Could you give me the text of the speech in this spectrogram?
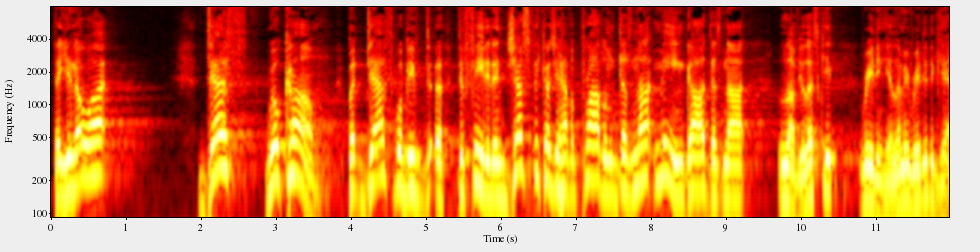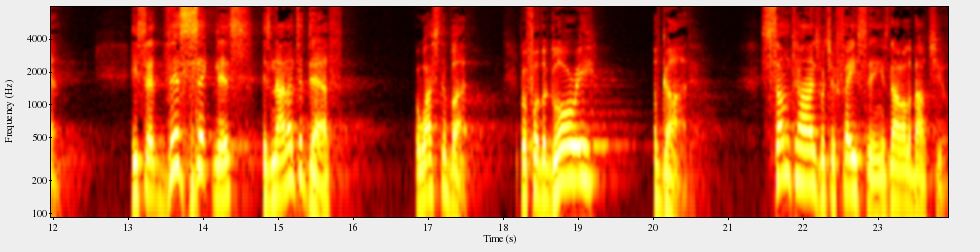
that, you know what? Death will come, but death will be uh, defeated. And just because you have a problem does not mean God does not love you. Let's keep reading here. Let me read it again. He said, This sickness is not unto death, but watch the but, but for the glory of God. Sometimes what you're facing is not all about you.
